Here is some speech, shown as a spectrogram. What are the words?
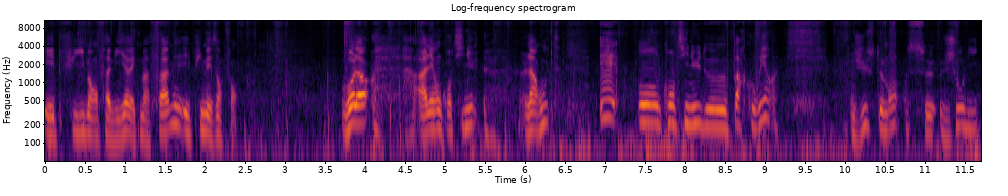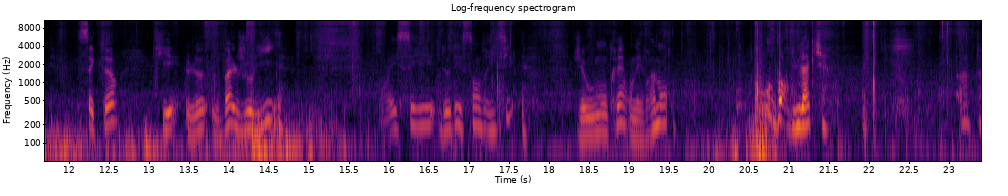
Et puis bah, en famille avec ma femme et puis mes enfants. Voilà, allez on continue la route et on continue de parcourir justement ce joli secteur qui est le Val Joli. On va essayer de descendre ici. Je vais vous montrer, on est vraiment au bord du lac. Hop.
